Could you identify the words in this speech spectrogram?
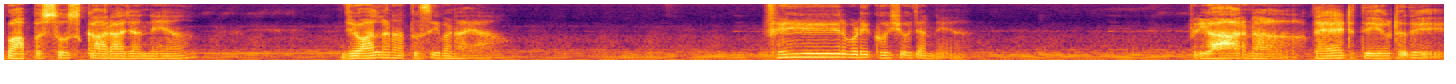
ਵਾਪਸ ਉਸ ਘਰ ਆ ਜਾਂਦੇ ਆ ਜੋ ਆਲਣਾ ਤੁਸੀਂ ਬਣਾਇਆ। ਫੇਰ ਬੜੇ ਖੁਸ਼ ਹੋ ਜਾਂਦੇ ਆ ਪਿਆਰ ਨਾਲ ਬੈਠਦੇ, ਉੱਠਦੇ।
